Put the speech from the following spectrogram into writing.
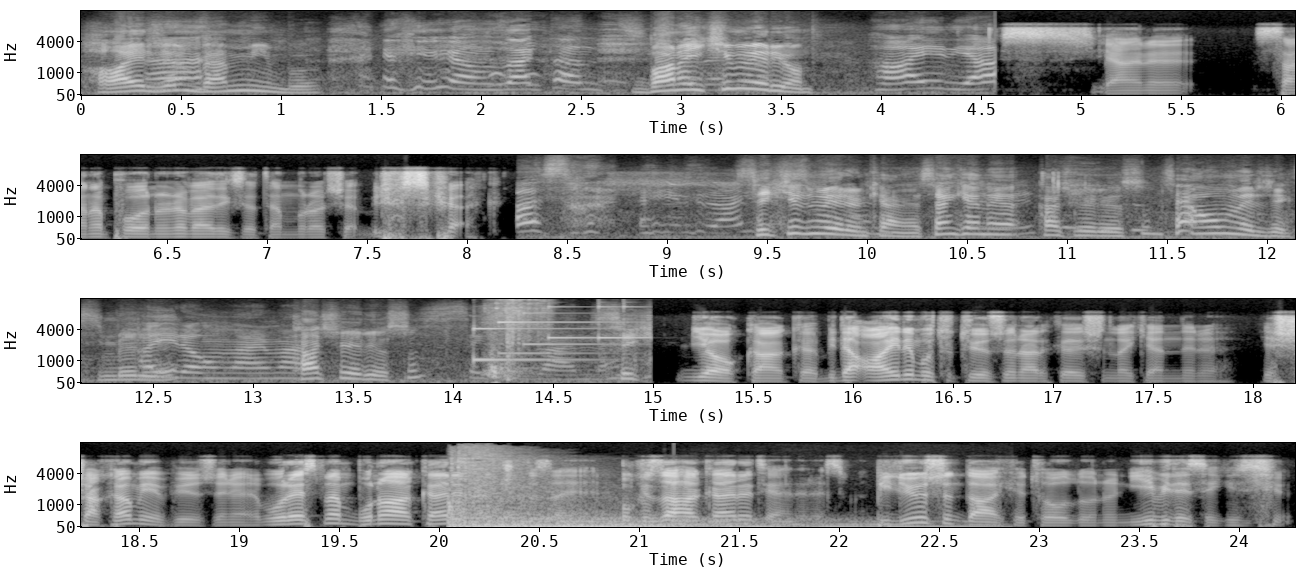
Hayır canım Ha. ben miyim bu? Bilmiyorum uzaktan. Bana 2 mi veriyorsun? Hayır ya. S- Yani sana puanını verdik zaten Muratcan biliyorsun kanka. Ay sonra. Hayır, ben- 8 mi veriyorsun kendine? Sen kendine kaç veriyorsun? Sen 10 vereceksin belli. Hayır on vermem. Kaç veriyorsun? 8 bende. 8. Yok kanka. Bir de aynı mı tutuyorsun arkadaşınla kendini? Ya şaka mı yapıyorsun yani? Bu resmen buna hakaret mi şu kıza? Bu kıza hakaret yani resmen. Biliyorsun daha kötü olduğunu. Niye bir de 8 diyor?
